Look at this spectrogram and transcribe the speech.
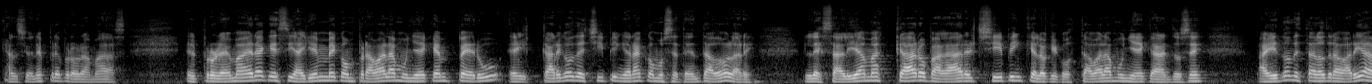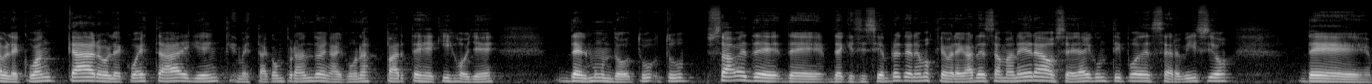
canciones preprogramadas. El problema era que si alguien me compraba la muñeca en Perú, el cargo de shipping era como 70 dólares. Le salía más caro pagar el shipping que lo que costaba la muñeca. Entonces, ahí es donde está la otra variable. ¿Cuán caro le cuesta a alguien que me está comprando en algunas partes X o Y del mundo? ¿Tú, tú sabes de, de, que si siempre tenemos que bregar de esa manera o si hay algún tipo de servicio de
